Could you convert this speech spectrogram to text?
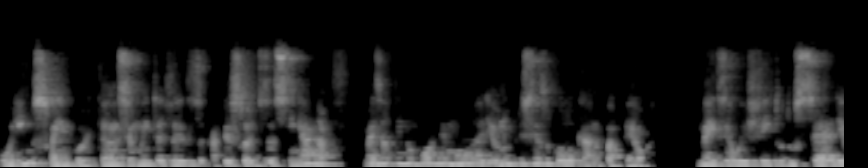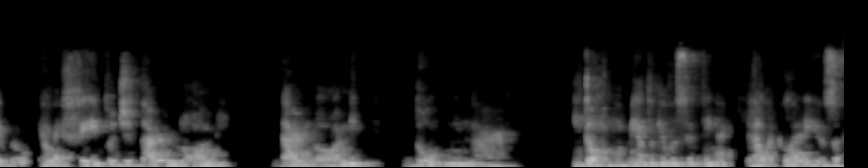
Por isso a importância, muitas vezes a pessoa diz assim: ah, mas eu tenho boa memória, eu não preciso colocar no papel. Mas é o efeito do cérebro, é o efeito de dar nome. Dar nome, dominar. Então, no momento que você tem aquela clareza,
